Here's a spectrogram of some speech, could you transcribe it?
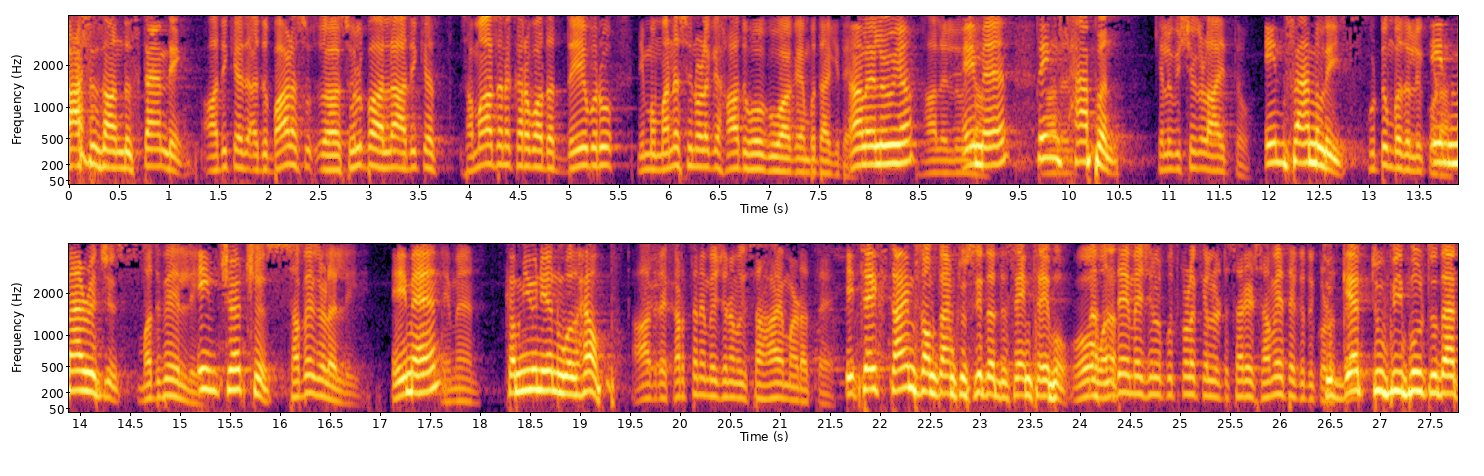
passes understanding. ಅದಕ್ಕೆ ಅದು- ಅದು ಬಹಳ ಸು- ಆ, ಸುಲಭ ಅಲ್ಲ ಅದಕ್ಕೆ ಸಮಾಧಾನಕರವಾದ ದೇವರು ನಿಮ್ಮ ಮನಸ್ಸಿನೊಳಗೆ ಹಾದು ಹೋಗುವಾಗ ಎಂಬುದಾಗಿದೆ Hallelujah. Hallelujah. Amen. Things happen ಕೆಲವು ವಿಷಯಗಳಾಯ್ತು in families, ಕುಟುಂಬದಲ್ಲಿ ಕೂಡ in marriages, ಮದುವೆಯಲ್ಲಿ in churches. ಸಭೆಗಳಲ್ಲಿ Amen. Amen. Communion will help. ಆದ್ರೆ ಕರ್ತನ ಮೇಜು ನಮಗೆ ಸಹಾಯ ಮಾಡುತ್ತೆ It takes time sometimes to sit at the same table. ಓ ಒಂದೇ ಮೇಜಿನಲ್ಲಿ ಕುತ್ಕೊಳ್ಳೋಕೆ ಕೆಲವು ಸಾರಿ ಸಮಯ To ತೆಗೆದುಕೊಳ್ಳುತ್ತೆ get two people to that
